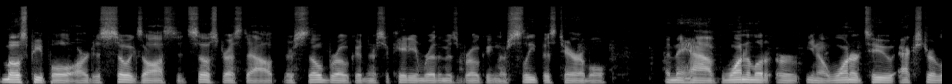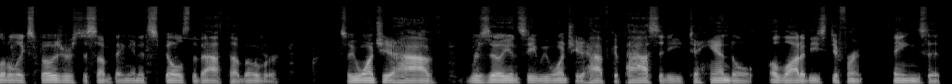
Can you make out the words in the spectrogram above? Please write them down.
most people are just so exhausted so stressed out they're so broken their circadian rhythm is broken their sleep is terrible and they have one little or you know one or two extra little exposures to something and it spills the bathtub over so we want you to have resiliency we want you to have capacity to handle a lot of these different things that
